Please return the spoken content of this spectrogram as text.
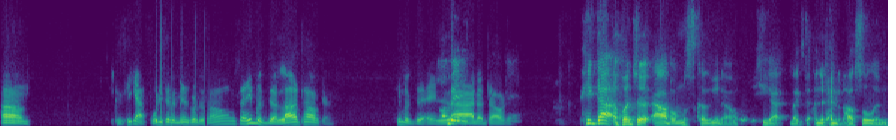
Um, because he got 47 minutes worth of songs. So he must do a lot of talking. He must do a I mean- lot of talking. He got a bunch of albums because you know he got like the independent hustle and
